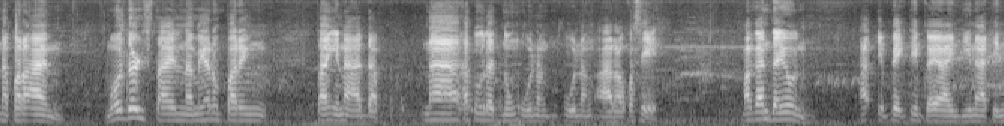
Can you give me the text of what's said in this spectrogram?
na paraan. Modern style na meron pa rin tayong ina-adapt na katulad nung unang unang araw kasi maganda yun at effective kaya hindi natin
